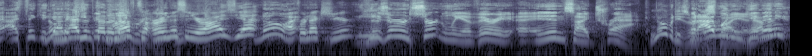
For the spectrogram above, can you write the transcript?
I, I think you No, got he to hasn't done him enough to earn this in your eyes yet No, I- for next year? He's earned certainly a very uh, an inside track. Nobody's but earned a I spot wouldn't yet, give any. they?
